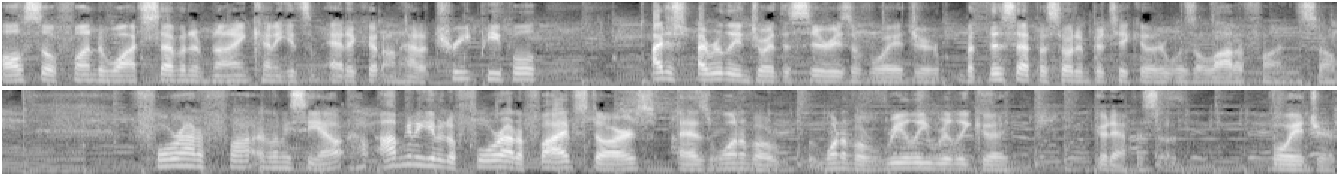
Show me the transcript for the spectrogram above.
Also, fun to watch Seven of Nine kind of get some etiquette on how to treat people. I just I really enjoyed the series of Voyager, but this episode in particular was a lot of fun. So, four out of five. Uh, let me see. I'm going to give it a four out of five stars as one of a one of a really really good good episode. Voyager,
